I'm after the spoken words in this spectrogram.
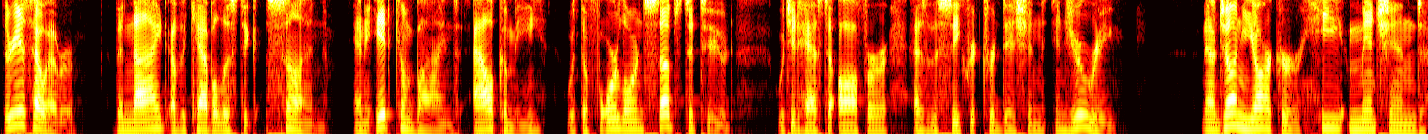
There is, however, the Knight of the Kabbalistic Sun, and it combines alchemy with the forlorn substitute which it has to offer as the secret tradition in Jewry. Now, John Yarker, he mentioned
